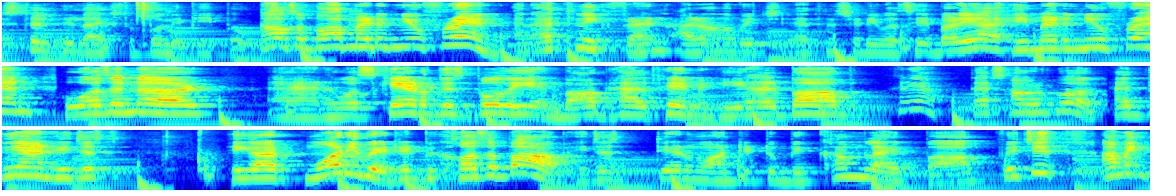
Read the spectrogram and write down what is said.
still he likes to bully people. Also, Bob made a new friend, an ethnic friend. I don't know which ethnicity was he, but yeah, he made a new friend who was a nerd and who was scared of this bully. And Bob helped him, he helped Bob. And yeah, that's how it worked. At the end, he just he got motivated because of Bob. He just didn't want it to become like Bob, which is, I mean,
